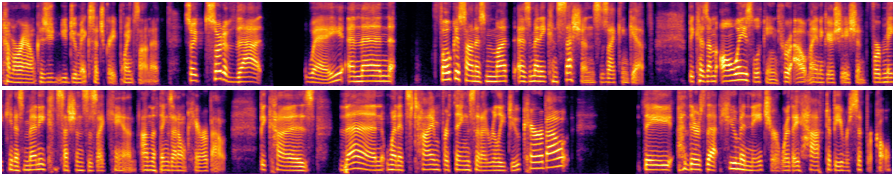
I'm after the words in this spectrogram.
come around because you, you do make such great points on it. So sort of that way. And then focus on as much as many concessions as I can give because I'm always looking throughout my negotiation for making as many concessions as I can on the things I don't care about because then when it's time for things that I really do care about they there's that human nature where they have to be reciprocal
